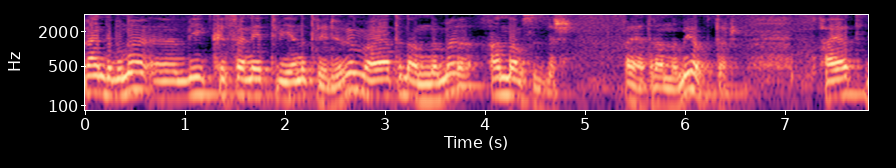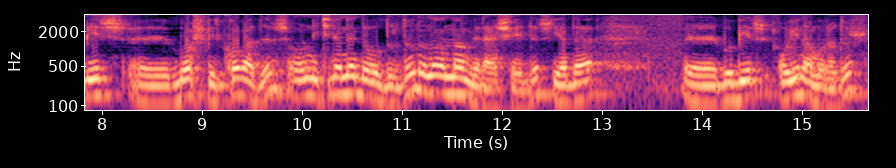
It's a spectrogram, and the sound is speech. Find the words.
Ben de buna e, bir kısa net bir yanıt veriyorum. Hayatın anlamı anlamsızdır. Hayatın anlamı yoktur. Hayat bir e, boş bir kovadır. Onun içine ne doldurduğun ona anlam veren şeydir. Ya da e, bu bir oyun hamurudur.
